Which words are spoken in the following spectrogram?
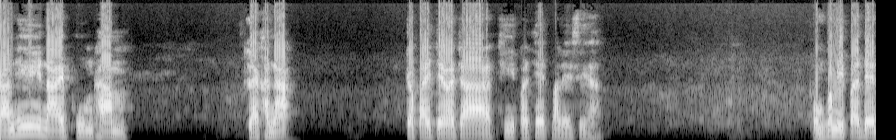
การที่นายภูมิธรรม และคณะ จะไปเจรจาที่ประเทศมาเลเซีย ผมก็มีประเด็น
